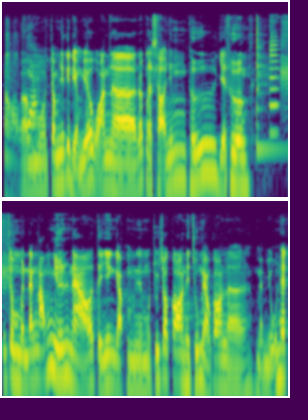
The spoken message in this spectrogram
Và Dạ. một trong những cái điểm yếu của anh là rất là sợ những thứ dễ thương nói chung mình đang nóng như thế nào á, tự nhiên gặp một chú chó con thì chú mèo con là mềm nhũn hết.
